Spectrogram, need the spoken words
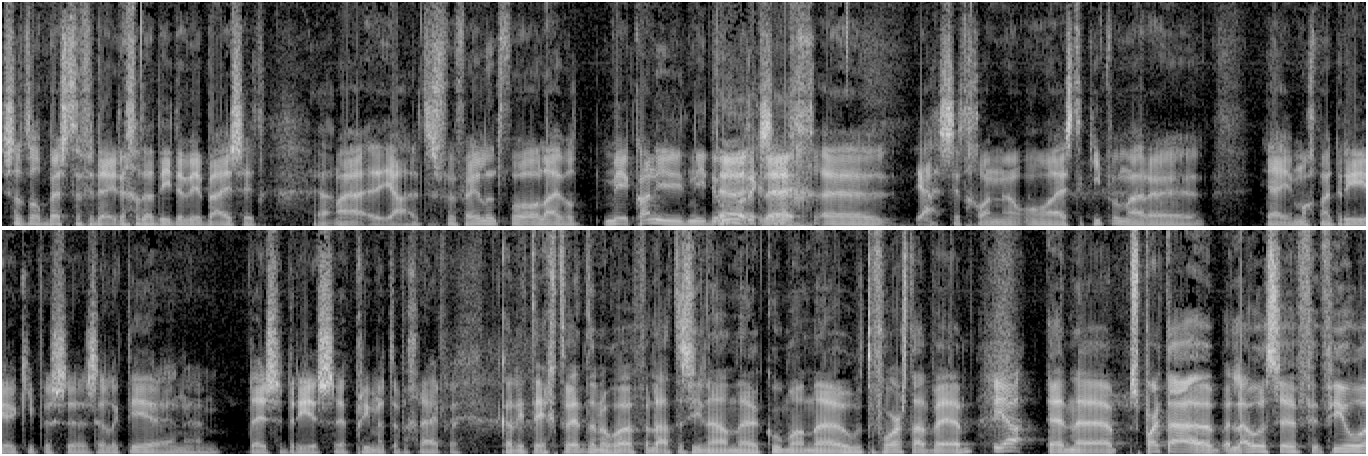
is dat toch best te verdedigen dat hij er weer bij zit. ja. Maar eh, ja, het is vervelend voor Olij. Want meer kan hij niet doen, Nee, wat ik nee. zeg. Eh, ja, zit gewoon uh, onwijs te keeper. Maar ja, je mag maar drie keepers selecteren. En deze drie is prima te begrijpen. Kan hij tegen Twente nog wel even laten zien aan Koeman hoe het ervoor staat bij hem. Ja, En Sparta, uh, Laurensen v- viel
